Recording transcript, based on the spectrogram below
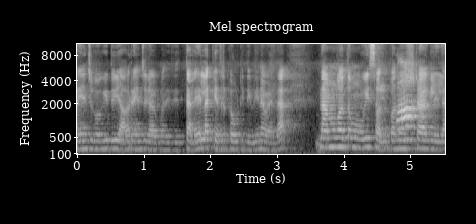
ರೇಂಜ್ಗೆ ಹೋಗಿದ್ವಿ ಯಾವ ರೇಂಜ್ಗೆ ಆಗಿ ಬಂದಿದ್ವಿ ತಲೆಯೆಲ್ಲ ಕೆದ್ರಕೊಬಿಟ್ಟಿದ್ದೀವಿ ನಾವೆಲ್ಲ. ನಮಗಂತೂ ಮೂವಿ ಸ್ವಲ್ಪನೂ ಇಷ್ಟ ಆಗಲಿಲ್ಲ.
